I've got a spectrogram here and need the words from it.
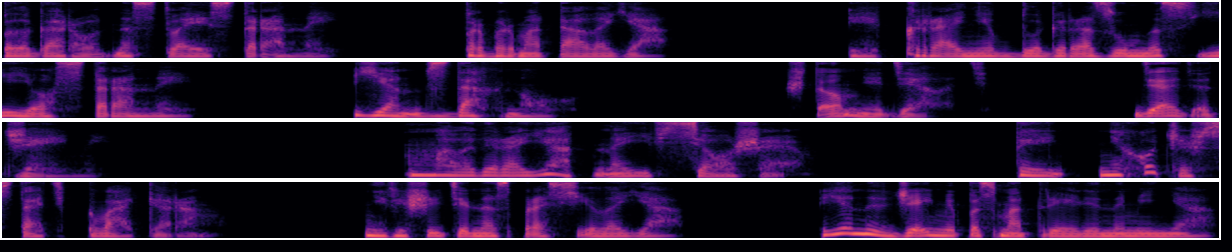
благородно с твоей стороны», — пробормотала я. «И крайне благоразумно с ее стороны». Ян вздохнул. «Что мне делать, дядя Джейми?» «Маловероятно и все же. Ты не хочешь стать квакером?» — нерешительно спросила я. Ян и Джейми посмотрели на меня.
